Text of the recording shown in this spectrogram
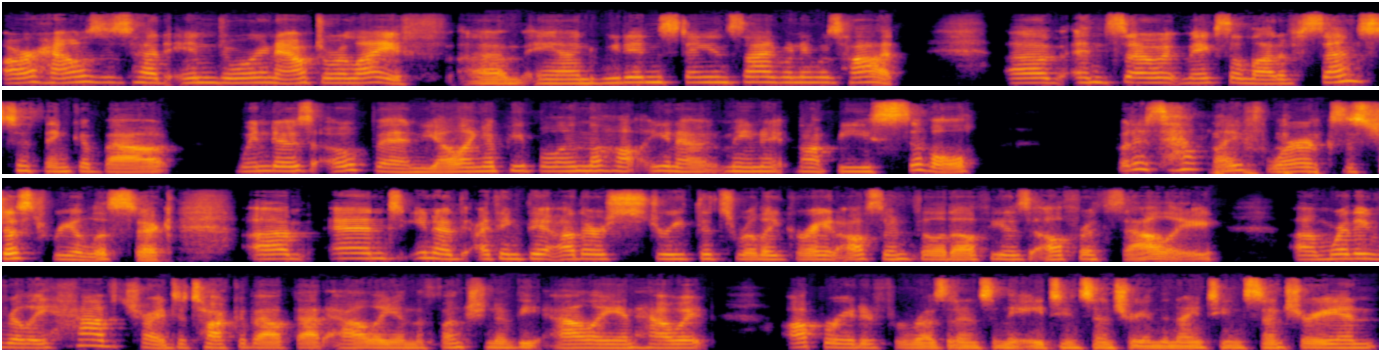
our houses had indoor and outdoor life um, and we didn't stay inside when it was hot um, and so it makes a lot of sense to think about windows open yelling at people in the hall you know it may not be civil but it's how life works it's just realistic um, and you know i think the other street that's really great also in philadelphia is elfreth's alley um, where they really have tried to talk about that alley and the function of the alley and how it operated for residents in the 18th century and the 19th century. And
